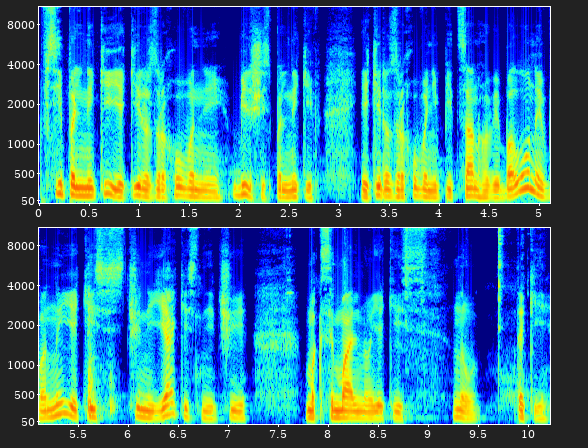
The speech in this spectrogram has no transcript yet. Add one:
всі пальники, які розраховані, більшість пальників, які розраховані під цангові балони, вони якісь чи неякісні, чи максимально якісь, ну, такі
